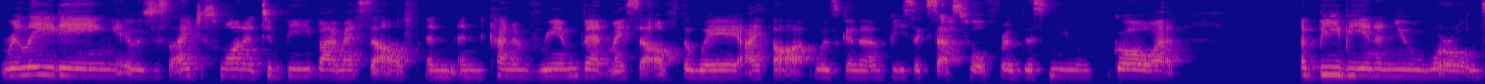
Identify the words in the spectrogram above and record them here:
relating it was just i just wanted to be by myself and and kind of reinvent myself the way i thought was going to be successful for this new go at a Bibi in a new world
